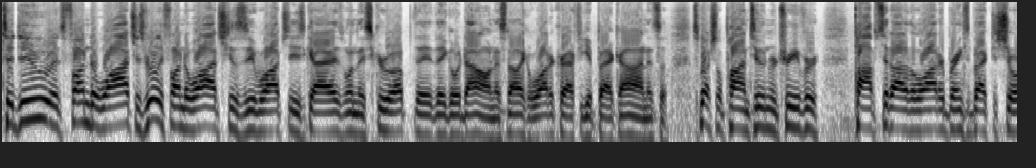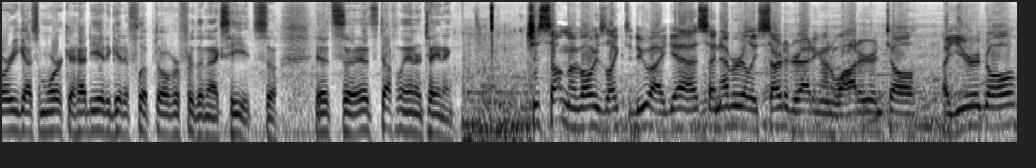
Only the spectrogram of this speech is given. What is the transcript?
to do, it's fun to watch. It's really fun to watch because you watch these guys, when they screw up, they, they go down. It's not like a watercraft you get back on. It's a special pontoon retriever, pops it out of the water, brings it back to shore. You got some work ahead of you to get it flipped over for the next heat. So it's, uh, it's definitely entertaining. Just something I've always liked to do, I guess. I never really started riding on water until a year ago.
